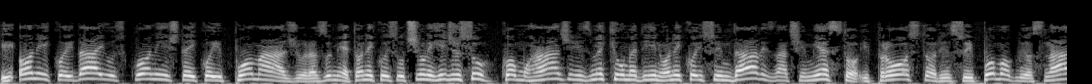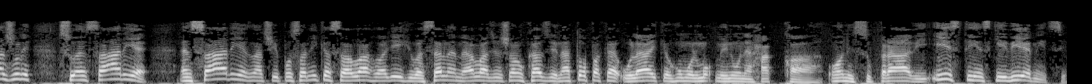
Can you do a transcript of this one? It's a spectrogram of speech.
I oni koji daju sklonište i koji pomažu, razumijete, oni koji su učinili hijđu su ko muhađiri iz Mekke u Medinu, oni koji su im dali znači mjesto i prostor ili su i pomogli, osnažili, su ensarije. Ensarije, znači poslanika sallahu alihi vseleme, Allah Đelšanu ukazuje na to pa kaj ulajke humul mu'minune haqqa. Oni su pravi, istinski vjernici.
